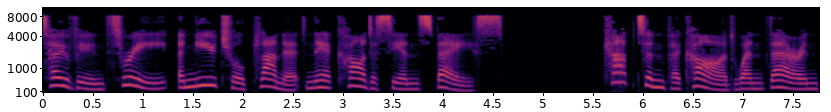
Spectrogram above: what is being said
Tovun III, a neutral planet near Cardassian space. Captain Picard went there in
